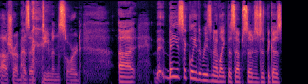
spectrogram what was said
Ashram has a demon sword. Uh, basically, the reason I like this episode is just because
